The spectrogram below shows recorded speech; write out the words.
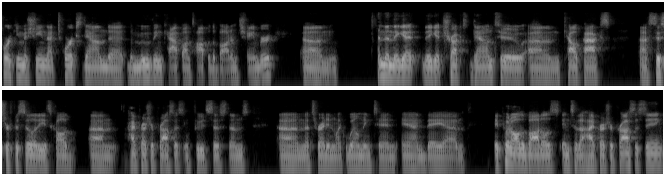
torquing machine that torques down the the moving cap on top of the bottom chamber um, and then they get they get trucked down to um, CalPack's uh, sister facility. It's called um, High Pressure Processing Food Systems. Um, that's right in like Wilmington, and they um, they put all the bottles into the high pressure processing.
